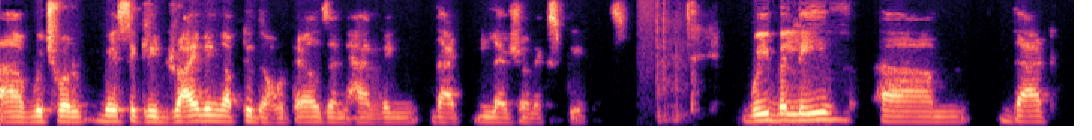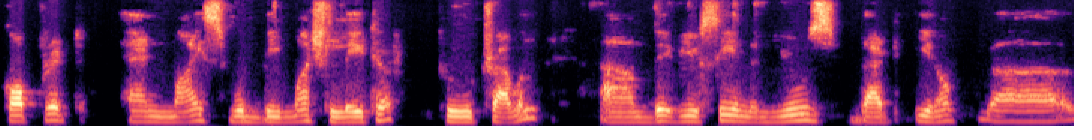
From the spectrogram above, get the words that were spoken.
uh, which were basically driving up to the hotels and having that leisure experience. We believe um, that corporate and MICE would be much later to travel. Um, they, you see in the news that you know uh,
